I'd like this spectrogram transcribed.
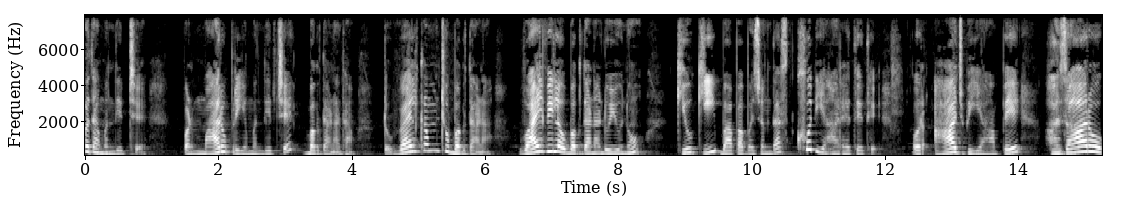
બધા મંદિર છે પણ મારું પ્રિય મંદિર છે બગદાણા ધામ તો welcome to Bagdana why we love Bagdana do you know क्योंकि बाबा बजरंगदास खुद यहाँ रहते थे और आज भी यहाँ पे हजारों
